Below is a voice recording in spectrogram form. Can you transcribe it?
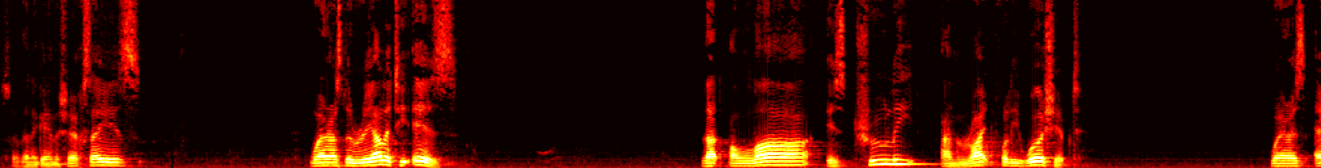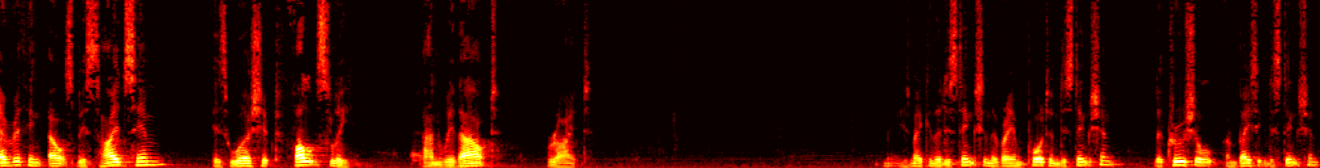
So then again the Shaykh says, whereas the reality is that Allah is truly and rightfully worshipped, whereas everything else besides Him is worshipped falsely and without right. He's making the distinction, the very important distinction, the crucial and basic distinction,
